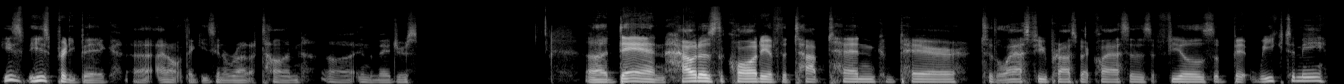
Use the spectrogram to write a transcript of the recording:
he's he's pretty big. Uh, I don't think he's going to run a ton uh, in the majors. Uh, Dan, how does the quality of the top 10 compare to the last few prospect classes? It feels a bit weak to me.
